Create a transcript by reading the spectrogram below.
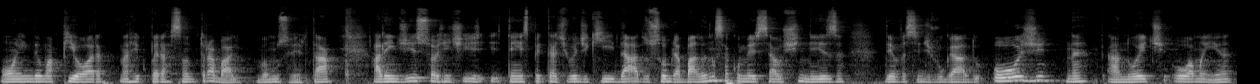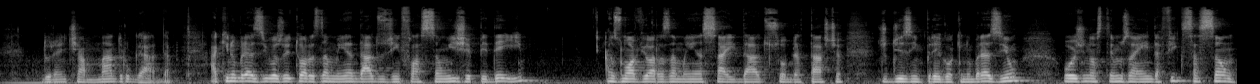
ou ainda uma piora na recuperação do trabalho. Vamos ver, tá? Além disso, a gente tem a expectativa de que dados sobre a balança comercial chinesa deva ser divulgado hoje, né, à noite ou amanhã durante a madrugada. Aqui no Brasil, às 8 horas da manhã, dados de inflação IGPDI, às 9 horas da manhã sai dados sobre a taxa de desemprego aqui no Brasil. Hoje nós temos ainda a fixação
